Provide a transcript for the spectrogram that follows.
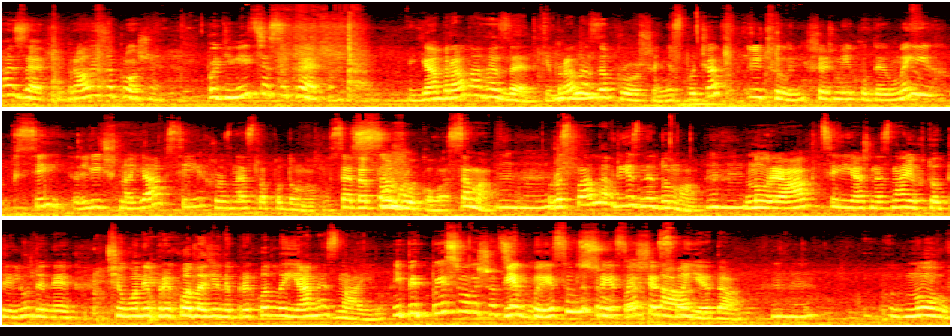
газетки, брали запрошення. Поділіться секретом. Я брала газетки, брала запрошення. Спочатку і чоловік ще ж мій ходив. Ми їх всі, лічно я, всі їх рознесла по домах. У себе Сама? Жукова, сама. Угу. Розклала в різні дома. Угу. Ну, реакції, я ж не знаю, хто ті люди, не, чи вони приходили, чи не приходили, я не знаю. І підписували, що це? Підписували прізвище так. своє, да. Мгм. Ну,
